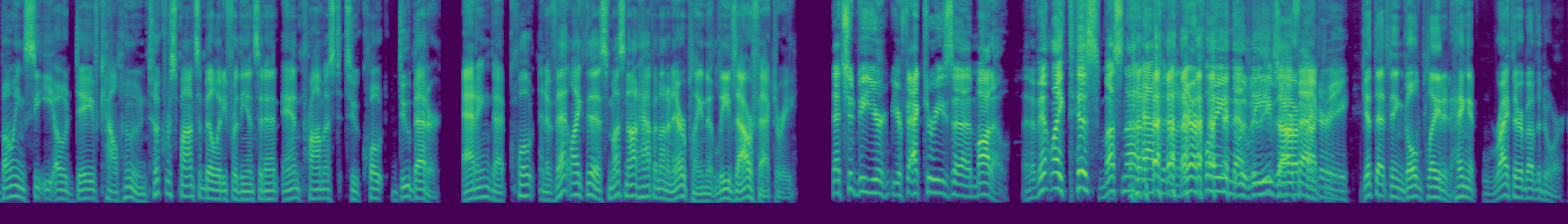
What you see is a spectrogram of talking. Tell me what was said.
Boeing CEO Dave Calhoun took responsibility for the incident and promised to, quote, do better, adding that, quote, an event like this must not happen on an airplane that leaves our factory. That should be your your factory's uh, motto. An event like this must not happen on an airplane that leaves our factory. factory. Get that thing gold plated, hang it right there above the door.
